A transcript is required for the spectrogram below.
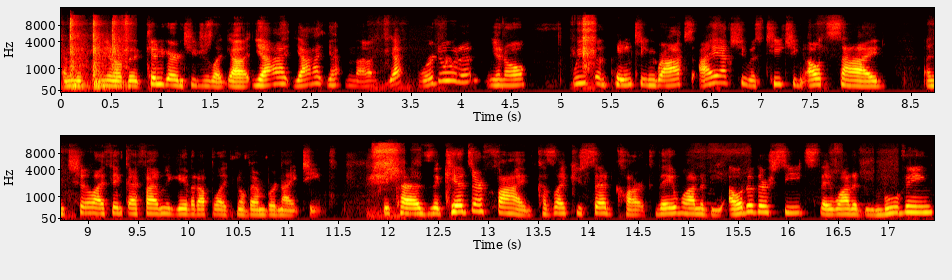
And the you know the kindergarten teacher's like uh, yeah yeah yeah. Yeah we're doing it you know. We've been painting rocks. I actually was teaching outside until I think I finally gave it up like November 19th because the kids are fine. Because, like you said, Clark, they want to be out of their seats, they want to be moving.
